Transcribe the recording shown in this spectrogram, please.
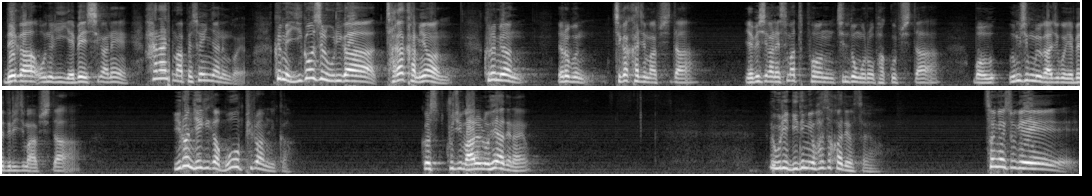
내가 오늘 이 예배 시간에 하나님 앞에 서 있냐는 거예요. 그러면 이것을 우리가 자각하면 그러면 여러분 지각하지 맙시다. 예배 시간에 스마트폰 진동으로 바꿉시다. 뭐 음식물 가지고 예배 드리지 맙시다. 이런 얘기가 뭐 필요합니까? 그걸 굳이 말로 해야 되나요? 우리 믿음이 화석화되었어요. 성경 속에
